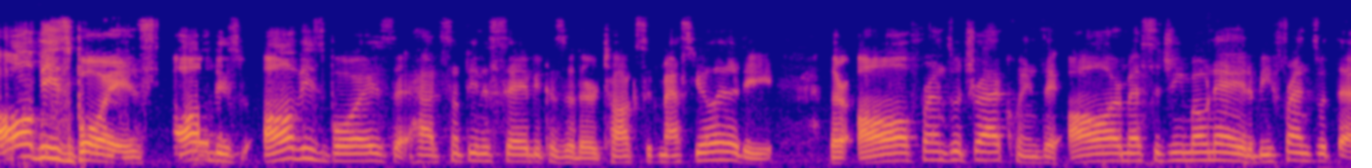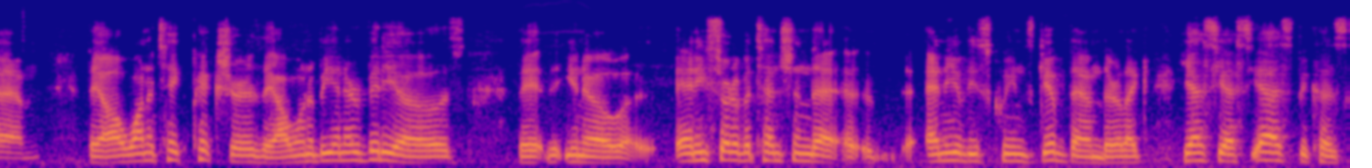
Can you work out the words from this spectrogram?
all these boys, all these, all these boys that had something to say because of their toxic masculinity, they're all friends with drag queens. They all are messaging Monet to be friends with them. They all want to take pictures. They all want to be in her videos. They, you know, any sort of attention that uh, any of these queens give them, they're like, yes, yes, yes, because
